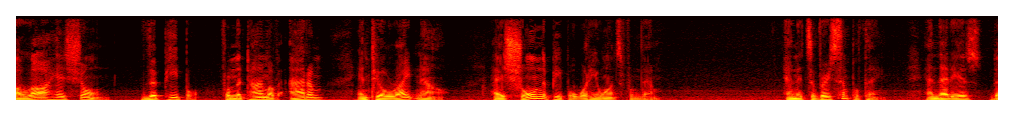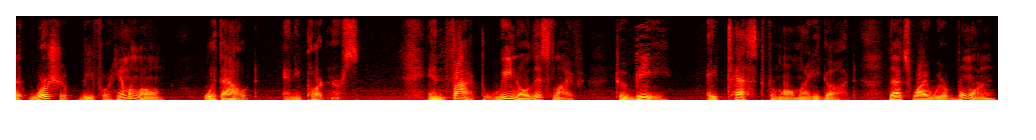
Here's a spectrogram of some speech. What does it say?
Allah has shown the people from the time of Adam until right now has shown the people what he wants from them. And it's a very simple thing, and that is that worship be for him alone without any partners. In fact, we know this life to be a test from Almighty God. That's why we're born,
